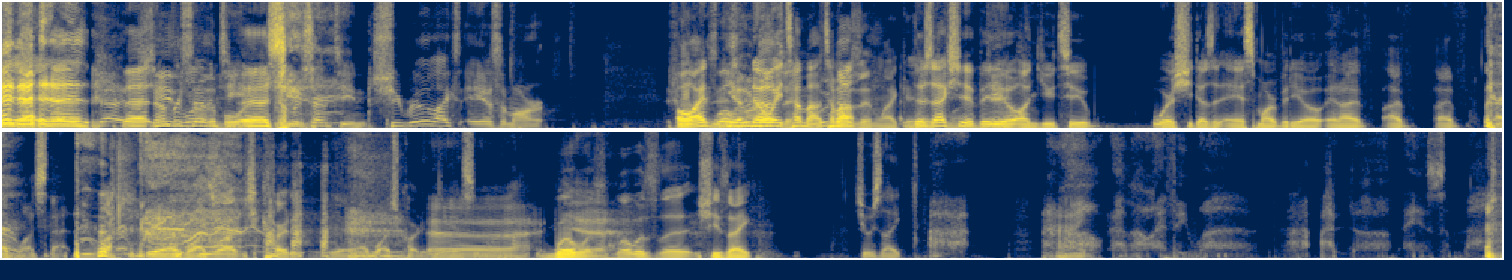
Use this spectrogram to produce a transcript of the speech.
Yeah, That- number one of the 17. boys. She- number 17. She really likes ASMR. Oh, I Well, yeah, no wait, doesn't? time out, time out. like There's ASMR? actually a video on YouTube where she does an ASMR video, and I've I've I've I've watched that. You watch- yeah, I've watched. You watch Cardi? Yeah, I've watched Cardi B ASMR. Uh, What yeah. was what was the? She's like, She was like, ah, "Hello, hello, everyone. I love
